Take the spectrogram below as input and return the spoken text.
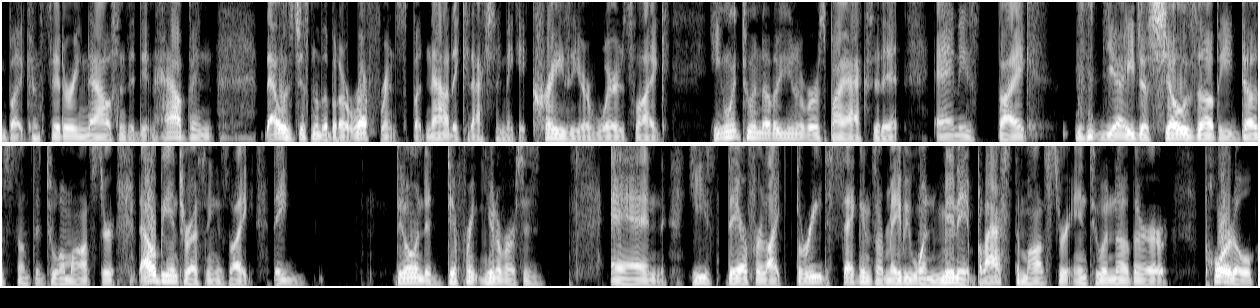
But considering now, since it didn't happen, that was just another bit of reference. But now they could actually make it crazier, where it's like, he went to another universe by accident and he's like yeah he just shows up he does something to a monster. That would be interesting it's like they go into different universes and he's there for like three seconds or maybe one minute blast the monster into another portal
